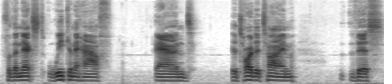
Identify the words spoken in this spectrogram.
for the next week and a half, and it's hard to time this.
